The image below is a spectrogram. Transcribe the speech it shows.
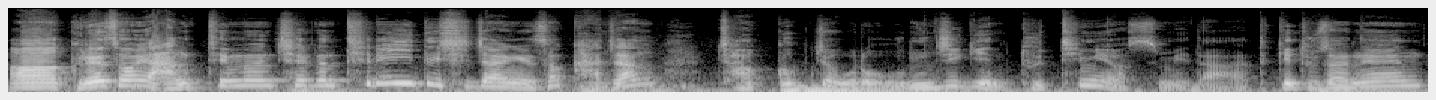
아, 그래서 양 팀은 최근 트레이드 시장에서 가장 적극적으로 움직인 두 팀이었습니다. 특히 두산은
